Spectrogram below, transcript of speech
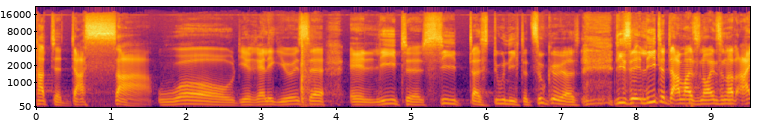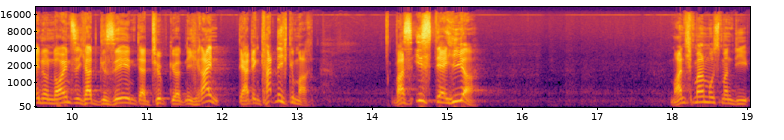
hatte, das sah, wow, die religiöse Elite sieht, dass du nicht dazugehörst. Diese Elite damals 1991 hat gesehen, der Typ gehört nicht rein. Der hat den Cut nicht gemacht. Was ist der hier? Manchmal muss man die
